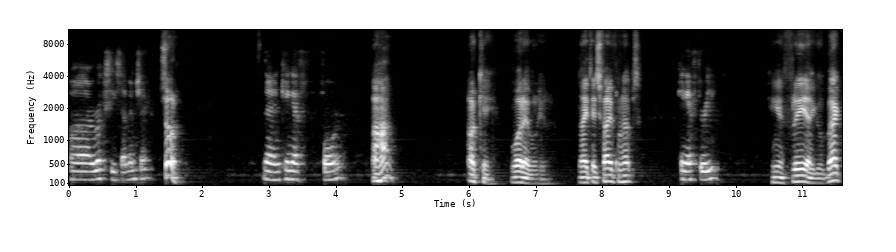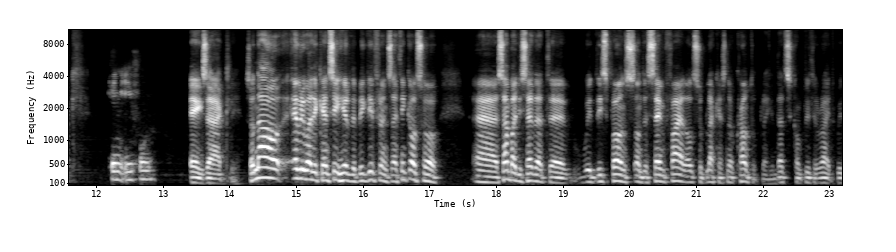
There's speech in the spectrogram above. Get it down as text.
Uh, rook c7 check. Sure. Then king f4. Uh huh. Okay. Whatever here. Knight h5 perhaps. King f3. King f3. I go back. King E e4. Exactly. So now everybody can see here the big difference. I think also uh, somebody said that uh, with these pawns on the same file, also black has no counterplay, and that's completely right. We,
